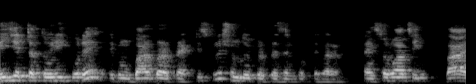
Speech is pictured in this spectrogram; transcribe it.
নিজেরটা তৈরি করে এবং বারবার প্র্যাকটিস করে সুন্দর করে প্রেজেন্ট করতে পারেন। থ্যাংকস ফর ওয়াচিং বাই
